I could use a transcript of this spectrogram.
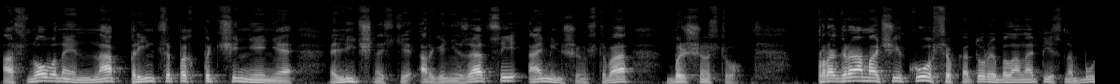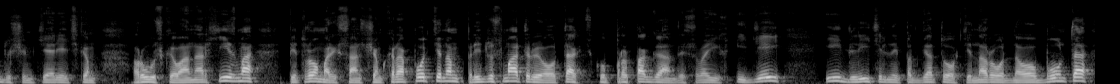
основанная на принципах подчинения личности организации, а меньшинства большинству. Программа чайковцев, которая была написана будущим теоретиком русского анархизма Петром Александровичем Кропоткиным, предусматривала тактику пропаганды своих идей и длительной подготовки народного бунта,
